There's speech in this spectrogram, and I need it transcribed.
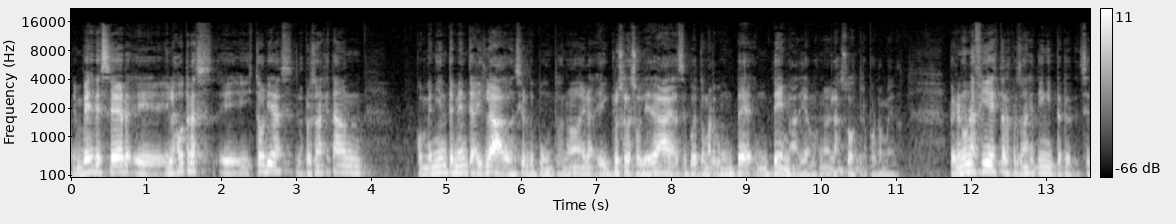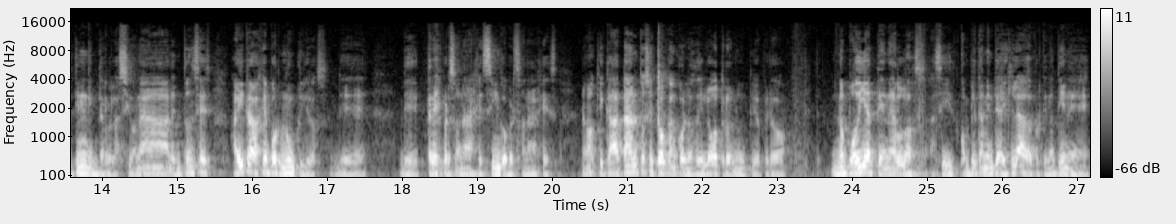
en vez de ser, eh, en las otras eh, historias, los personajes estaban convenientemente aislados en cierto punto, ¿no? Era, e incluso la soledad se puede tomar como un, te- un tema, digamos, ¿no? En las ostras, por lo menos. Pero en una fiesta los personajes tienen que se tienen que interrelacionar, entonces ahí trabajé por núcleos de, de tres personajes, cinco personajes, ¿no? que cada tanto se tocan con los del otro núcleo, pero no podía tenerlos así completamente aislados porque no tiene,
